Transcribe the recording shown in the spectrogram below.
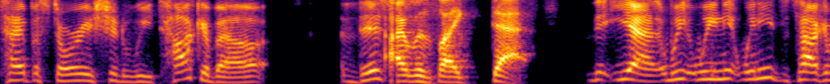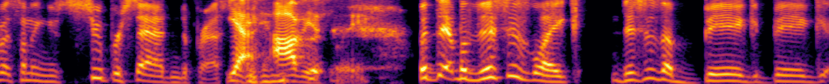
type of story should we talk about? This I was like death. Yeah, we we need we need to talk about something super sad and depressing. Yes, obviously. but th- but this is like this is a big big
